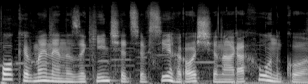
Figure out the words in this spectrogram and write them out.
поки в мене не закінчаться всі гроші на рахунку.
